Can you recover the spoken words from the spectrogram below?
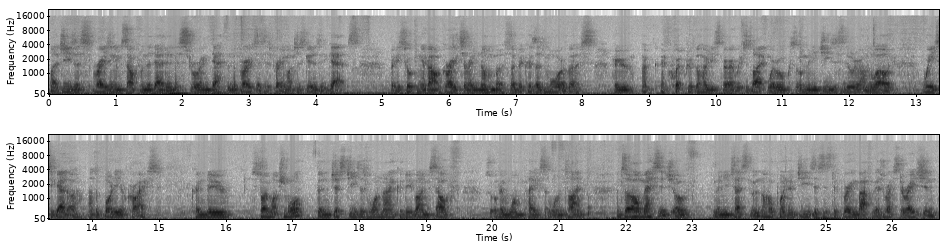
Like Jesus raising himself from the dead and destroying death, and the process is pretty much as good as it gets. But he's talking about greater in number. So because there's more of us who are equipped with the Holy Spirit, which is like we're all sort of mini Jesuses all around the world, we together as a body of Christ can do so much more than just Jesus one man could do by himself, sort of in one place at one time. And so the whole message of the New Testament, the whole point of Jesus is to bring back this restoration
